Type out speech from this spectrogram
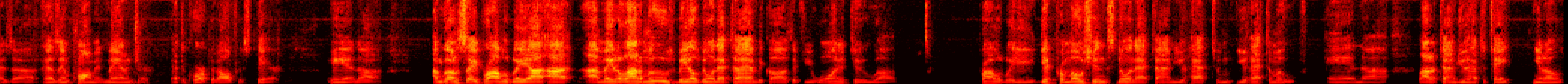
as a as employment manager at the corporate office there. And uh, I'm going to say probably I, I, I made a lot of moves, Bill, during that time because if you wanted to uh, probably get promotions during that time, you had to you had to move, and uh, a lot of times you had to take you know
